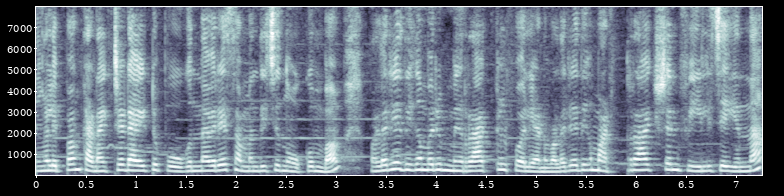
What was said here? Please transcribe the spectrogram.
നിങ്ങളിപ്പം കണക്റ്റഡ് ആയിട്ട് പോകുന്നവരെ സംബന്ധിച്ച് നോക്കുമ്പം വളരെയധികം ഒരു മിറാക്കിൾ പോലെയാണ് വളരെയധികം അട്രാക്ഷൻ ഫീൽ ചെയ്യുന്ന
